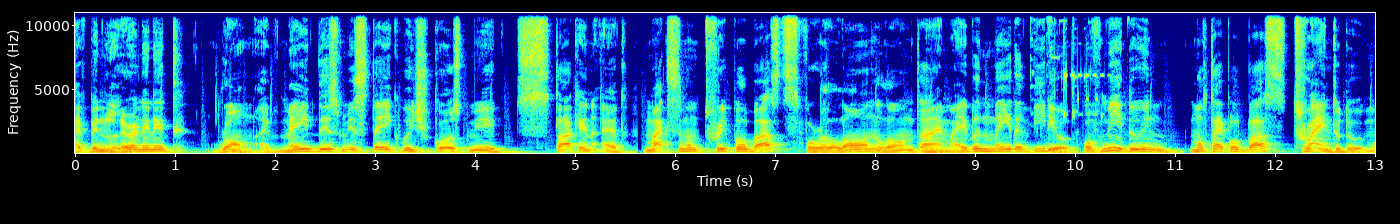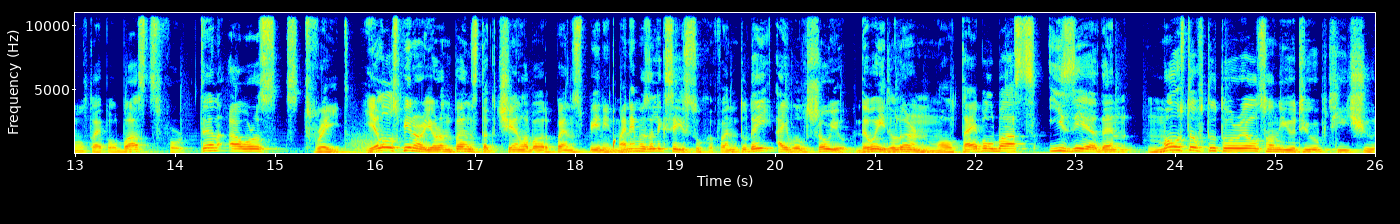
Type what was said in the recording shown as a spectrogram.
I've been learning it wrong. I've made this mistake which caused me stuck in at maximum triple busts for a long long time. I even made a video of me doing multiple busts, trying to do multiple busts for 10 hours straight. Yellow Spinner, you're on Penstock, channel about pen spinning. My name is Alexey Sukhov and today I will show you the way to learn multiple busts easier than most of tutorials on YouTube teach you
